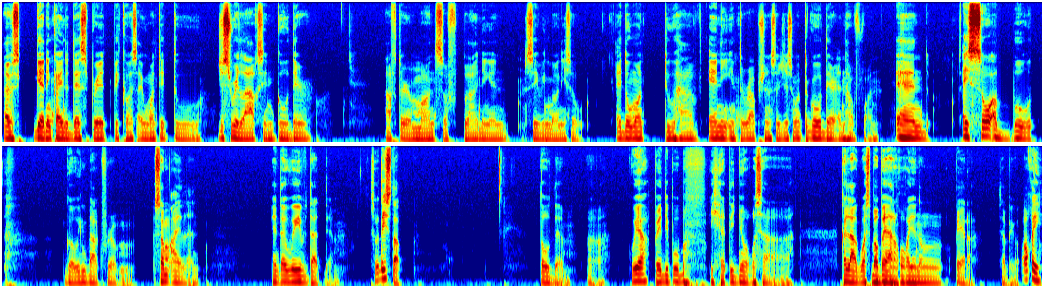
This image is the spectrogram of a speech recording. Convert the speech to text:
I was getting kind of desperate because I wanted to just relax and go there after months of planning and saving money. So I don't want to have any interruptions. I just want to go there and have fun. And I saw a boat going back from some island and I waved at them. So they stopped. Told them, uh, Kuya, pwede po bang ihatid nyo ako sa Kalagwas? Babayaran ko kayo ng pera. Sabi ko, okay.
